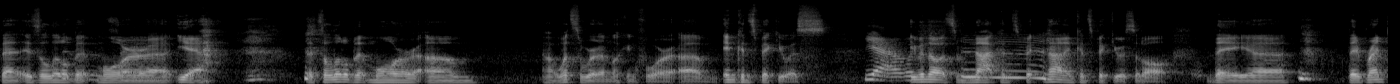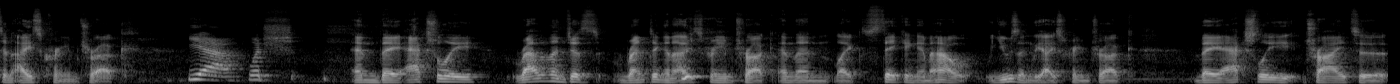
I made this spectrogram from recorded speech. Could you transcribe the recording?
that is a little bit more uh, yeah. That's a little bit more um, uh, what's the word i'm looking for um, inconspicuous Yeah. which- even though it's not conspi- not inconspicuous at all. They uh, they rent an ice cream truck, Yeah, which. and they actually rather than just renting an ice cream truck and then like staking him out using the ice cream truck, they actually try to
